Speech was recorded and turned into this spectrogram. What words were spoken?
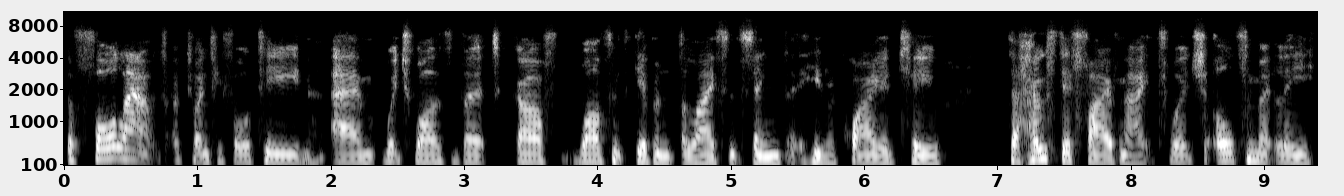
The fallout of 2014, um, which was that Garth wasn't given the licensing that he required to to host his five nights, which ultimately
